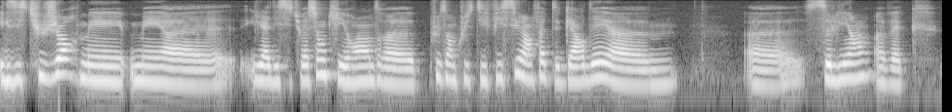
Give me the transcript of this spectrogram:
existent toujours, mais, mais euh, il y a des situations qui rendent plus en plus difficile en fait de garder ce lien avec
